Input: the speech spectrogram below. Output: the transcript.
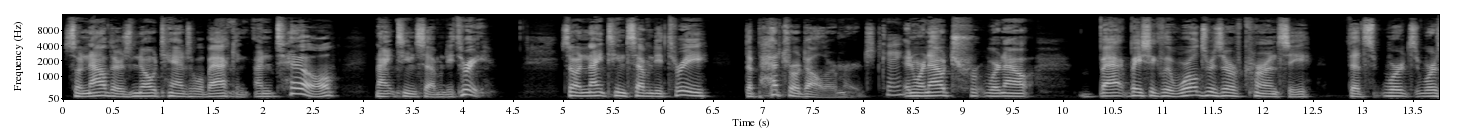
So now there's no tangible backing until 1973. So in 1973, the petrodollar emerged. Okay. And we're now tr- we're now back basically the world's reserve currency that's we're we're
